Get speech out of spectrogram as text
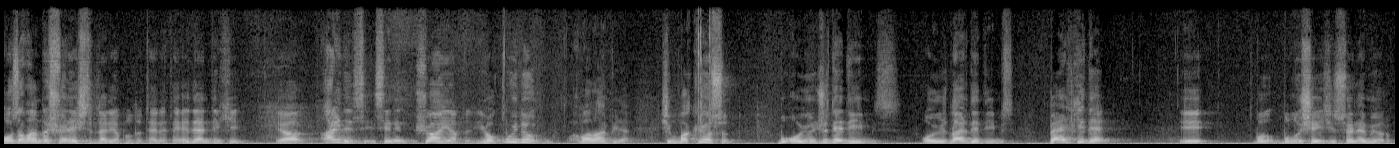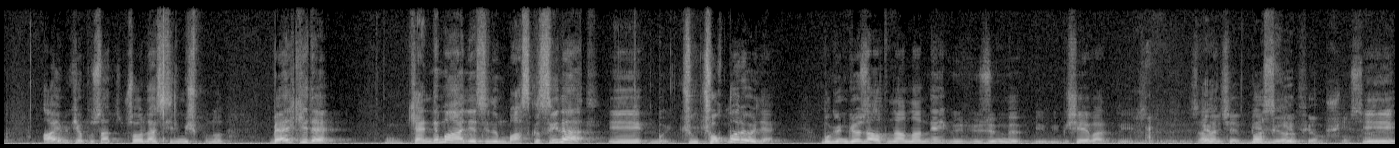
O zaman da şu eleştiriler yapıldı TRT'ye. Dendi ki ya aynı se- senin şu an yaptığın yok muydu falan filan. Şimdi bakıyorsun bu oyuncu dediğimiz, oyuncular dediğimiz belki de e, bu, bunu şey için söylemiyorum. Aybüke Pusat sonradan silmiş bunu. Belki de kendi mahallesinin baskısıyla e, bu, çünkü çok var öyle. Bugün gözaltına alınan ne üzüm mü bir şey var. Bir sanatçı, Evet, evet, baskı bilmiyorum. yapıyormuş insan. Ee,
